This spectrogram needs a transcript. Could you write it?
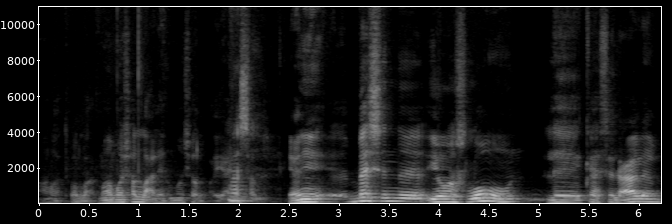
مهارات والله ما, ما شاء الله عليهم ما شاء الله يعني. ما شاء الله. يعني بس إن يوصلون لكأس العالم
